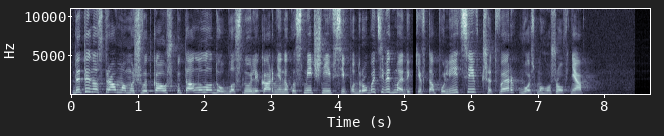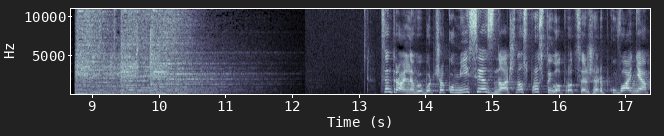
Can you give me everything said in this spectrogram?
Дитину з травмами швидка ушпиталила до обласної лікарні на космічній. Всі подробиці від медиків та поліції в четвер, 8 жовтня. Центральна виборча комісія значно спростила процес жеребкування.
